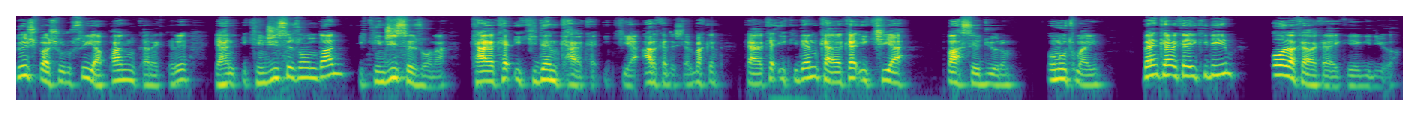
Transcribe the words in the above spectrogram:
göç başvurusu yapan karakteri yani ikinci sezondan ikinci sezona KK 2'den KK 2'ye arkadaşlar bakın KK 2'den KK 2'ye bahsediyorum. Unutmayın. Ben KK2'deyim. O da KK2'ye gidiyor.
